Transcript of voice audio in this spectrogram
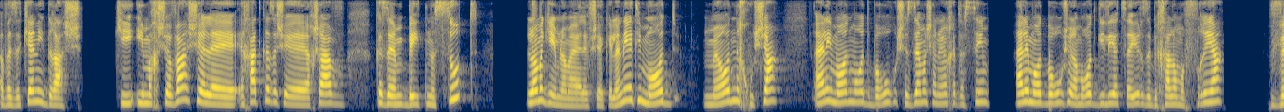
אבל זה כן נדרש. כי עם מחשבה של אה, אחד כזה שעכשיו כזה בהתנסות, לא מגיעים למאה אלף שקל. אני הייתי מאוד מאוד נחושה, היה לי מאוד מאוד ברור שזה מה שאני הולכת לשים. היה לי מאוד ברור שלמרות גילי הצעיר זה בכלל לא מפריע, ו...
